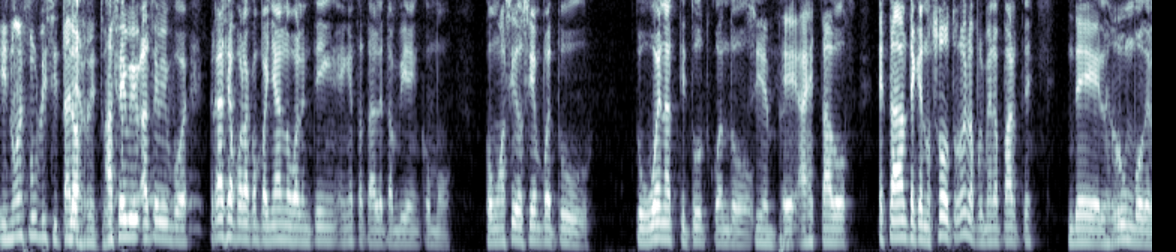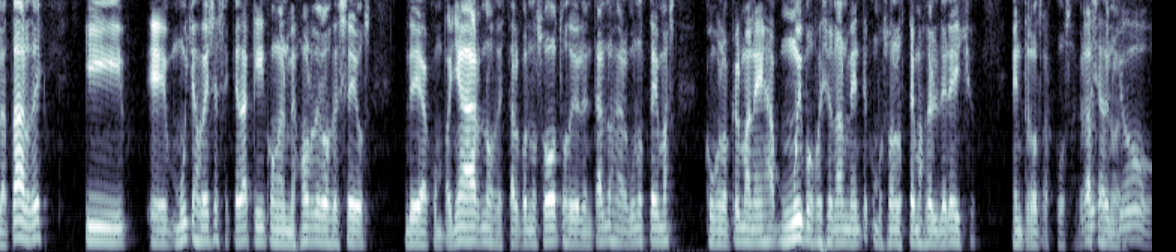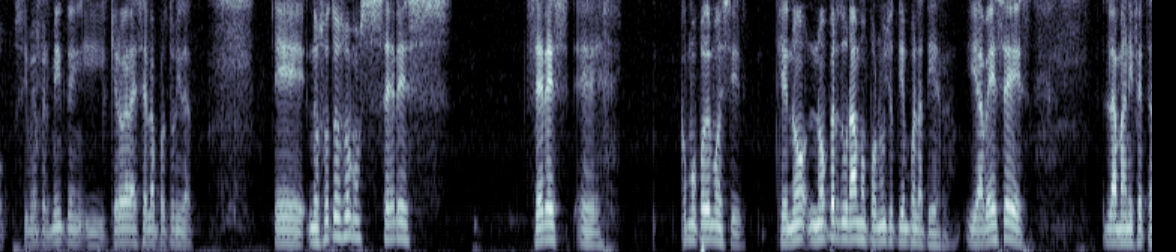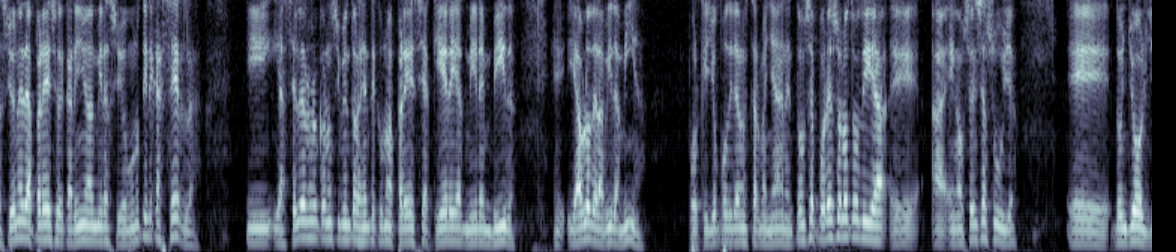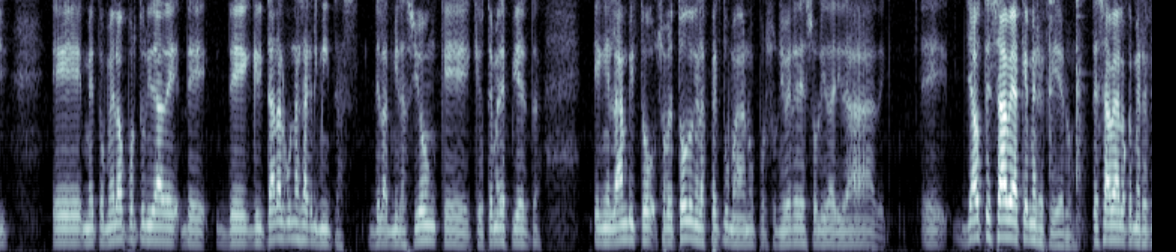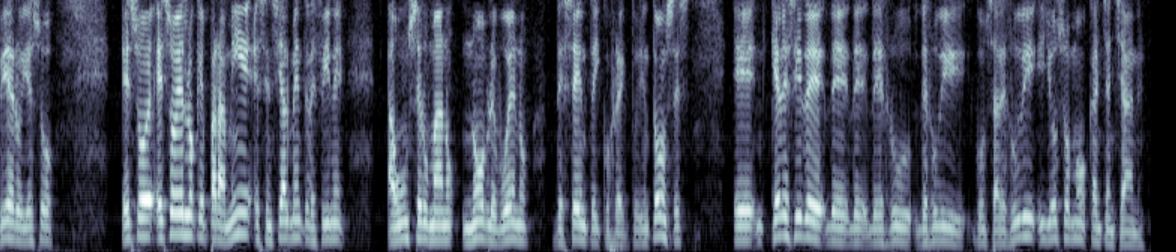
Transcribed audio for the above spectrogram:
Y no es publicitaria No, reto. Así, así mismo es. Gracias por acompañarnos, Valentín, en esta tarde también, como, como ha sido siempre tu, tu buena actitud cuando Siempre. eh, has estado, estás antes que nosotros en la primera parte del rumbo de la tarde y eh, muchas veces se queda aquí con el mejor de los deseos de acompañarnos, de estar con nosotros, de orientarnos en algunos temas como lo que él maneja muy profesionalmente, como son los temas del derecho, entre otras cosas. Gracias yo, de nuevo. Yo, si me permiten, y quiero agradecer la oportunidad. eh, nosotros somos seres, seres, eh, ¿cómo podemos decir? Que no, no perduramos por mucho tiempo en la tierra. Y a veces las manifestaciones de aprecio, de cariño y admiración, uno tiene que hacerlas. Y, hacerle los reconocimientos a la gente que uno aprecia, quiere y admira en vida. Eh, y hablo de la vida mía porque yo podría no estar mañana. Entonces, por eso el otro día, eh, en ausencia suya, eh, don Giorgi, eh, me tomé la oportunidad de, de- gritar algunas lagrimitas de la admiración que, que usted me despierta en el ámbito, sobre todo en el aspecto humano, por sus niveles de solidaridad. de- eh, ya usted sabe a qué me refiero, usted sabe a lo que me refiero y eso, eso, eso es lo que para mí esencialmente define a un ser humano noble, bueno, decente y correcto. Y entonces, eh, ¿qué decir de, de, de, de Ru- de Rudy González? Rudy y yo somos canchanchanes.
